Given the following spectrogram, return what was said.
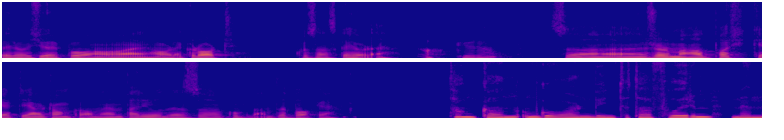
bare å kjøre på, og jeg har det klart hvordan jeg skal gjøre det. Akkurat. Så selv om jeg hadde parkert de her tankene en periode, så kom de tilbake. Tankene om gården begynte å ta form, men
